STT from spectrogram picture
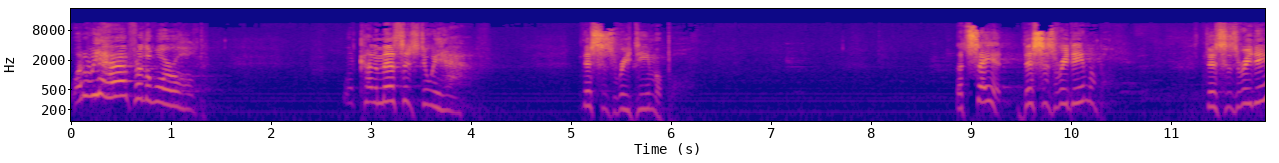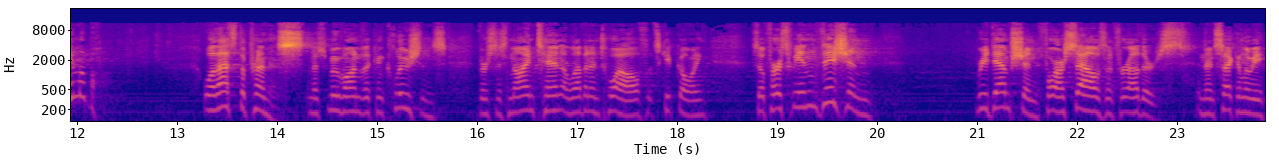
What do we have for the world? What kind of message do we have? This is redeemable. Let's say it. This is redeemable. This is redeemable. Well, that's the premise. Let's move on to the conclusions. Verses 9, 10, 11, and 12. Let's keep going. So, first, we envision redemption for ourselves and for others. And then, secondly, we,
